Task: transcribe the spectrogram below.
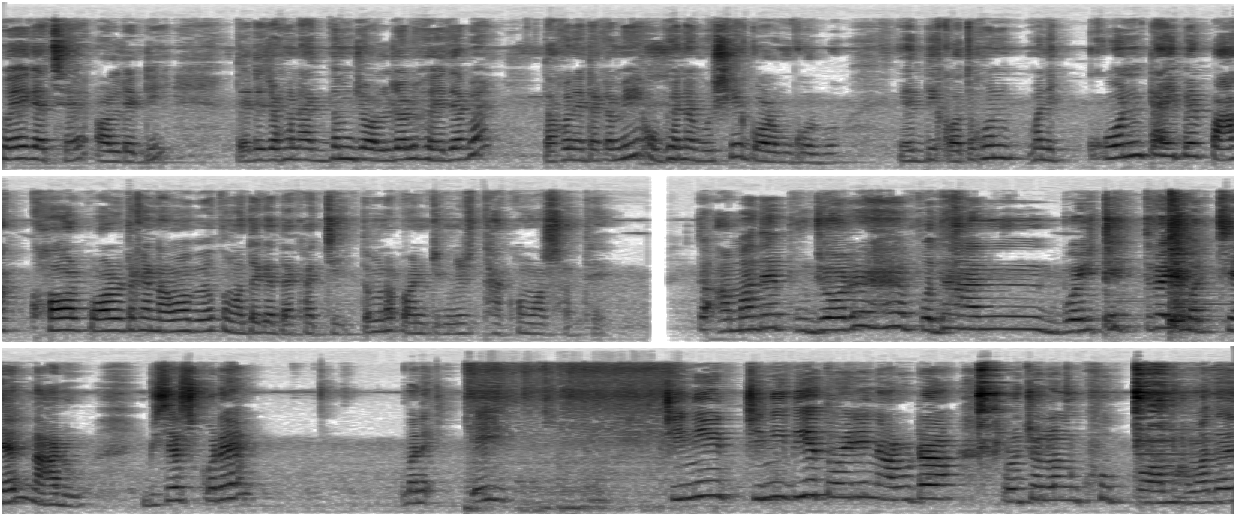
হয়ে গেছে অলরেডি তো এটা যখন একদম জল জল হয়ে যাবে, তখন এটাকে আমি ওভেনে বসিয়ে গরম করব। এর দিয়ে কতক্ষণ মানে কোন টাইপের পাক খাওয়ার পর ওটাকে নামাবেও তোমাদেরকে দেখাচ্ছি। তোমরা কন্টিনিউস থাকো আমার সাথে। তো আমাদের পুজোর প্রধান বৈচিত্র্যই হচ্ছে নাড়ু। বিশেষ করে মানে এই চিনি চিনি দিয়ে তৈরি নাড়ুটা প্রচলন খুব কম। আমাদের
